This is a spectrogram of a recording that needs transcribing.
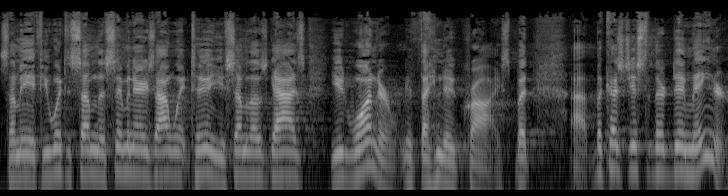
Some of you, if you went to some of the seminaries I went to, you some of those guys, you'd wonder if they knew Christ, but uh, because just their demeanor,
